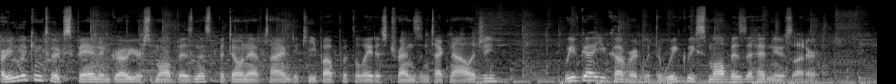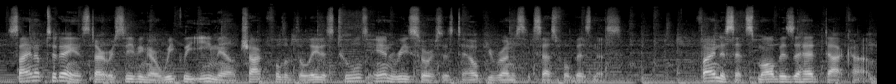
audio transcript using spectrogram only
Are you looking to expand and grow your small business but don't have time to keep up with the latest trends in technology? We've got you covered with the weekly Small Biz Ahead newsletter. Sign up today and start receiving our weekly email chock full of the latest tools and resources to help you run a successful business. Find us at smallbizahead.com.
